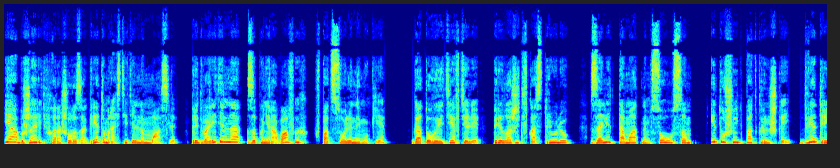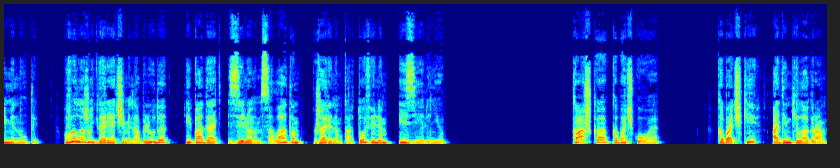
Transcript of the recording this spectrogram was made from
и обжарить в хорошо разогретом растительном масле, предварительно запанировав их в подсоленной муке. Готовые тефтели переложить в кастрюлю, залить томатным соусом и тушить под крышкой 2-3 минуты. Выложить горячими на блюдо и подать с зеленым салатом, жареным картофелем и зеленью. Кашка кабачковая. Кабачки 1 килограмм.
